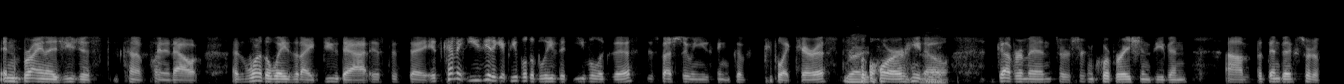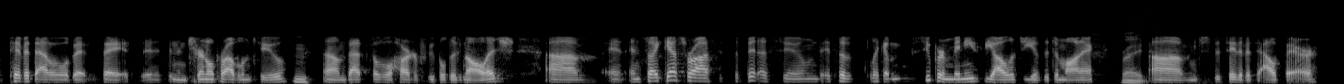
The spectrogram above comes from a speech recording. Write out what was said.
And Brian, as you just kind of pointed out, one of the ways that I do that is to say it's kind of easy to get people to believe that evil exists, especially when you think of people like terrorists right. or you know yeah. governments or certain corporations even. Um, but then to sort of pivot that a little bit and say it's, it's an internal problem too. Hmm. Um, that's a little harder for people to acknowledge. Um, and, and so I guess Ross, it's a bit assumed. It's a like a super mini theology of the demonic. Right. Um, just to say that it's out there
